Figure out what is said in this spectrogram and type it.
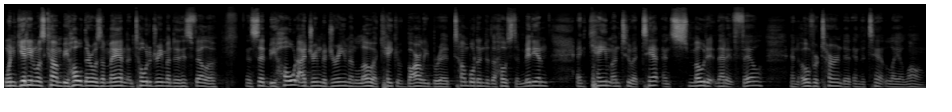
when Gideon was come, behold, there was a man and told a dream unto his fellow and said, Behold, I dreamed a dream, and lo, a cake of barley bread tumbled into the host of Midian and came unto a tent and smote it that it fell and overturned it, and the tent lay along.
